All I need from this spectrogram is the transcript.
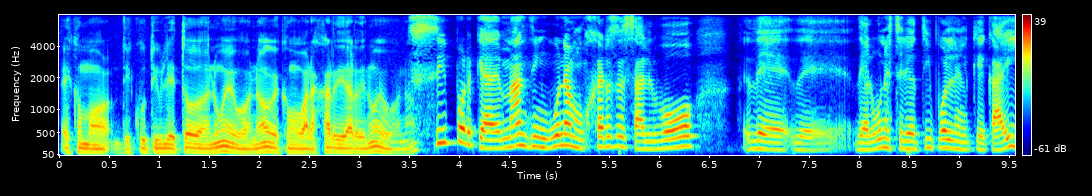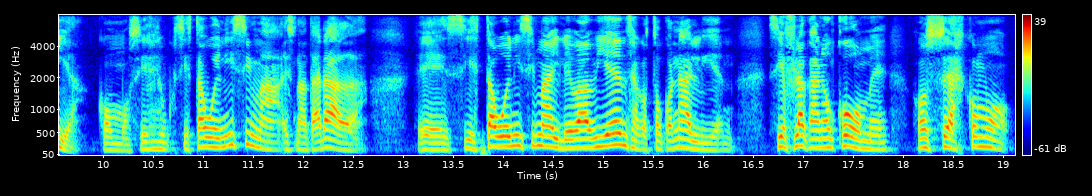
es como discutible todo de nuevo, ¿no? Es como barajar y dar de nuevo, ¿no? Sí, porque además ninguna mujer se salvó de, algún estereotipo en el que caía. Como si, si está buenísima, es una tarada. Eh, si está buenísima y le va bien, se acostó con alguien. Si es flaca, no come. O sea, es como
